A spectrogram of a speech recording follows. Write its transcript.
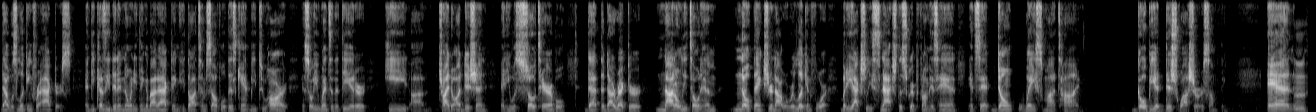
that was looking for actors. And because he didn't know anything about acting, he thought to himself, well, this can't be too hard. And so he went to the theater. He um, tried to audition, and he was so terrible that the director not only told him, no, thanks, you're not what we're looking for, but he actually snatched the script from his hand and said, Don't waste my time. Go be a dishwasher or something. And mm.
